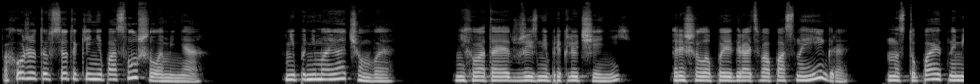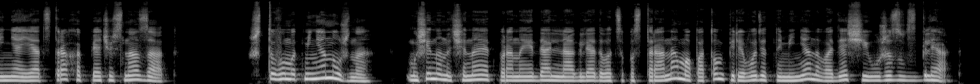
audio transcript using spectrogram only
«Похоже, ты все таки не послушала меня». «Не понимаю, о чем вы. Не хватает в жизни приключений?» Решила поиграть в опасные игры? Наступает на меня и от страха пячусь назад. «Что вам от меня нужно?» Мужчина начинает параноидально оглядываться по сторонам, а потом переводит на меня наводящий ужас взгляд.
